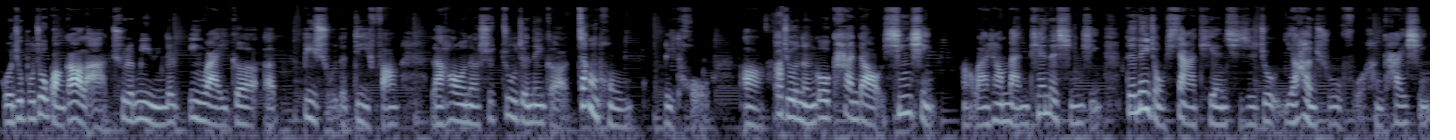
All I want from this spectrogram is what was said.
我就不做广告了啊，去了密云的另外一个呃避暑的地方，然后呢是住着那个帐篷里头啊，就能够看到星星。啊，晚上满天的星星的那种夏天，其实就也很舒服，很开心。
